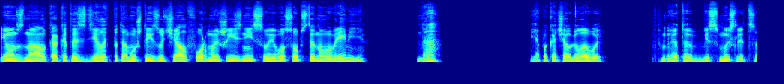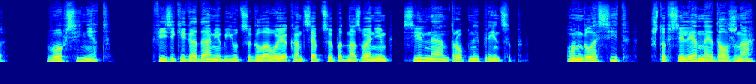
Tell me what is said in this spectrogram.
И он знал, как это сделать, потому что изучал формы жизни своего собственного времени? Да. Я покачал головой. Это бессмыслица. Вовсе нет. Физики годами бьются головой о концепцию под названием «сильный антропный принцип». Он гласит, что Вселенная должна,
